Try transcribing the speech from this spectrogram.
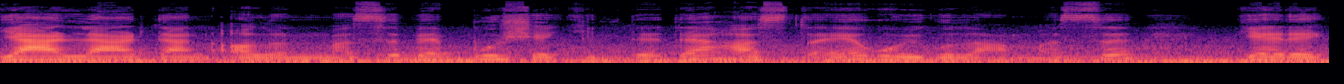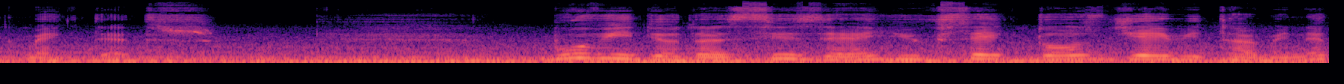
yerlerden alınması ve bu şekilde de hastaya uygulanması gerekmektedir. Bu videoda size yüksek doz C vitamini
